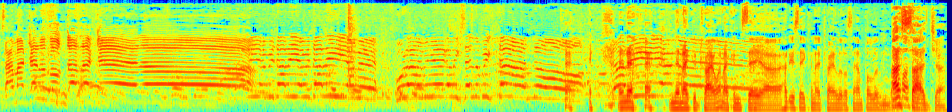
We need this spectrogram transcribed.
Sta mangiando tutta la cena! Tagliami, tagliami, tagliami! Pure che mi stanno and, then, and then I could try one. I can say, uh, how do you say, can I try a little sample? Um, Assaggia.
